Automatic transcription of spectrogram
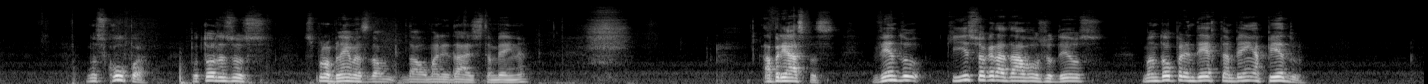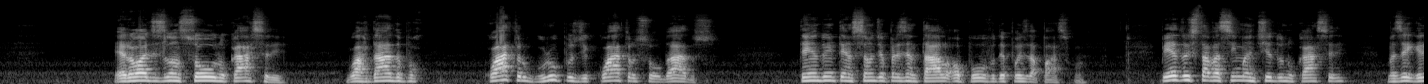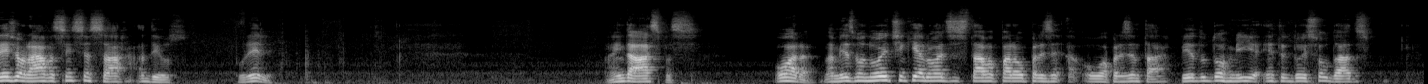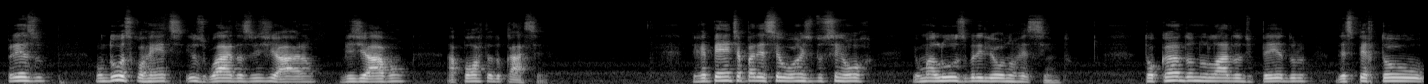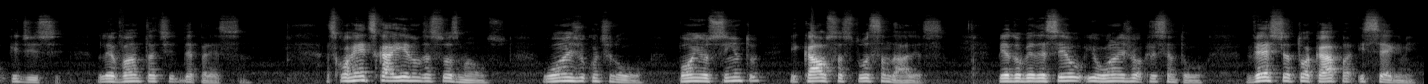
Nos culpa por todos os, os problemas da, da humanidade também, né? Abre aspas. Vendo que isso agradava aos judeus, mandou prender também a Pedro. Herodes lançou-o no cárcere, guardado por quatro grupos de quatro soldados, tendo intenção de apresentá-lo ao povo depois da Páscoa. Pedro estava assim mantido no cárcere mas a igreja orava sem cessar a Deus por ele. Ainda aspas. Ora, na mesma noite em que Herodes estava para o apresentar, Pedro dormia entre dois soldados, preso com duas correntes, e os guardas vigiaram, vigiavam a porta do cárcere. De repente apareceu o anjo do Senhor e uma luz brilhou no recinto. Tocando no lado de Pedro, despertou-o e disse: Levanta-te depressa. As correntes caíram das suas mãos. O anjo continuou: Põe o cinto e calça as tuas sandálias. Pedro obedeceu e o anjo acrescentou: Veste a tua capa e segue-me.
